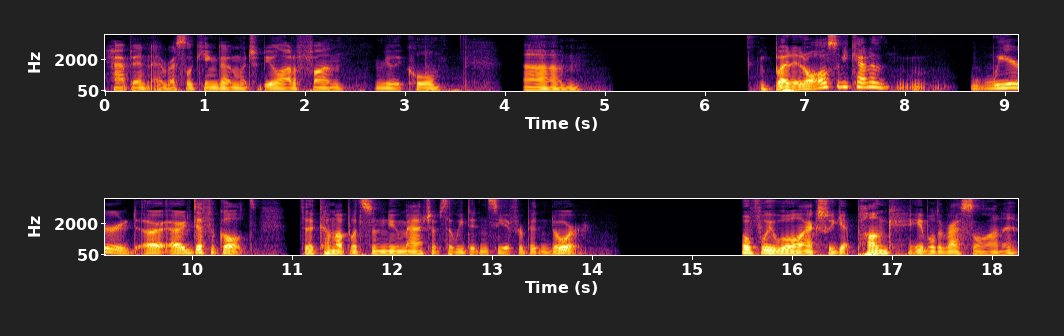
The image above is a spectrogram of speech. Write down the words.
happen at Wrestle Kingdom, which would be a lot of fun, really cool. Um, but it'll also be kind of weird or, or difficult to come up with some new matchups that we didn't see at Forbidden Door. Hopefully, we'll actually get Punk able to wrestle on it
